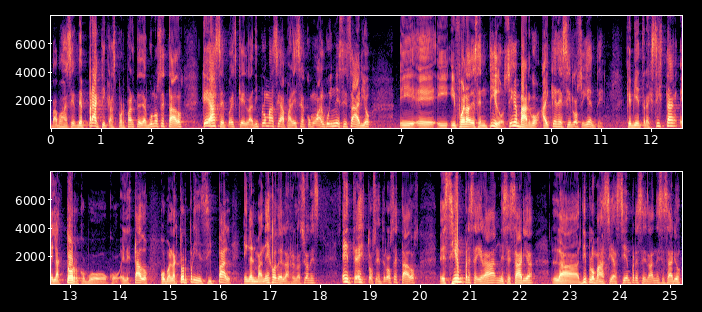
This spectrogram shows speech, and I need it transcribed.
vamos a decir, de prácticas por parte de algunos estados que hace pues que la diplomacia aparezca como algo innecesario y, eh, fuera de sentido. Sin embargo, hay que decir lo siguiente, que mientras existan el actor como, el Estado como el actor principal en el manejo de las relaciones entre estos, entre los estados, eh, siempre será necesaria la diplomacia, siempre será necesario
